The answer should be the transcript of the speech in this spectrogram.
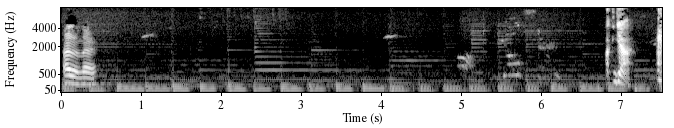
I don't know. Yeah.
